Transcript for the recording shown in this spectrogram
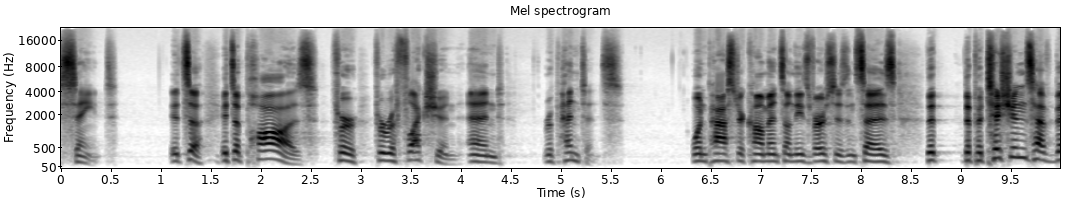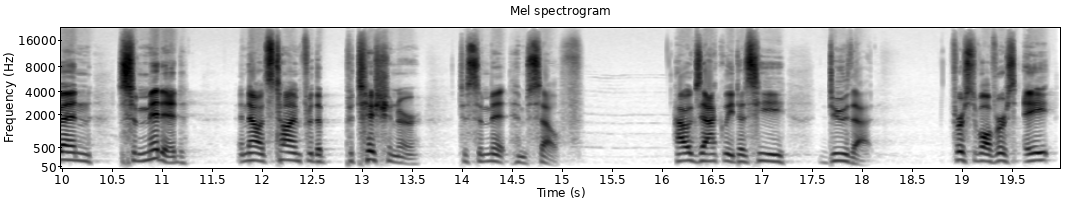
saint. It's a, it's a pause for, for reflection and repentance. One pastor comments on these verses and says that the petitions have been submitted And now it's time for the petitioner to submit himself. How exactly does he do that? First of all, verse 8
